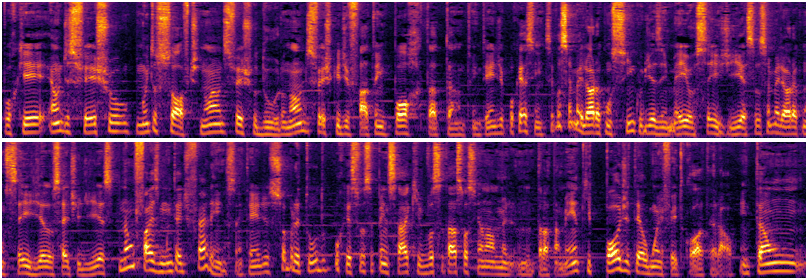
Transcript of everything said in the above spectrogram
porque é um desfecho muito soft, não é um desfecho duro, não é um desfecho que de fato importa tanto, entende? Porque assim, se você melhora com 5 dias e meio ou 6 dias, se você melhora com 6 dias ou 7 dias, não faz muita diferença, entende? sobretudo porque se você pensar que você está associando um tratamento que pode ter algum efeito colateral. Então,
